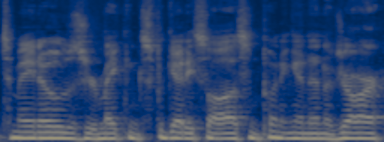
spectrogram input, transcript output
tomatoes, you're making spaghetti sauce and putting it in a jar,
